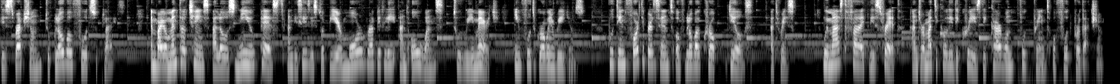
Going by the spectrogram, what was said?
disruption to global food supplies. Environmental change allows new pests and diseases to appear more rapidly and old ones to re-emerge in food-growing regions, putting 40% of global crop yields at risk. We must fight this threat and dramatically decrease the carbon footprint of food production.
